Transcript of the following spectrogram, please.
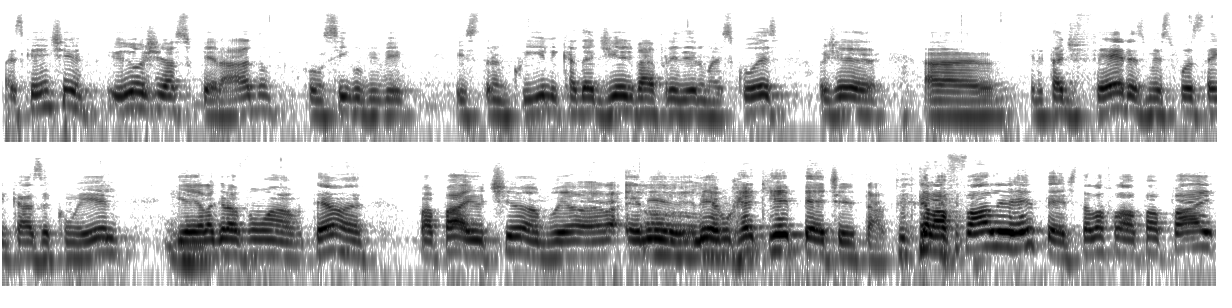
mas que a gente, eu hoje já superado, consigo viver isso tranquilo e cada dia ele vai aprendendo mais coisas. Hoje a, ele está de férias, minha esposa está em casa com ele, uhum. e aí ela gravou uma, até uma, papai, eu te amo. Ela, ele, oh. ele é um ré que repete, ele tá. Tudo que ela fala, ele repete. Então ela fala, papai,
